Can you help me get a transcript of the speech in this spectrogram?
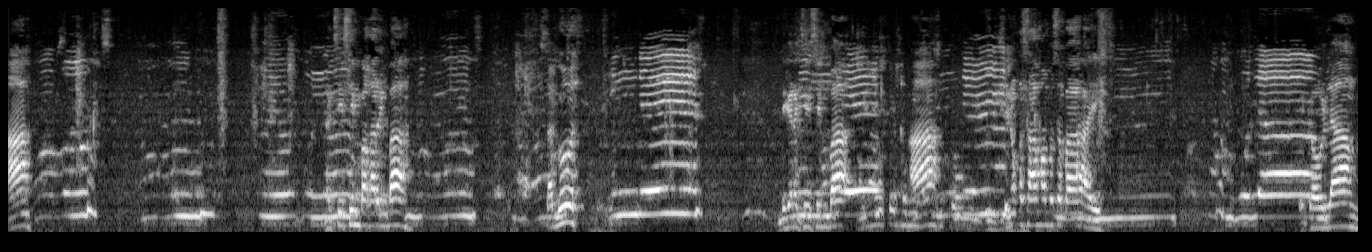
Ha? Ayaw ko na. Nagsisimba ka rin ba? Sagot. Hindi. Hindi ka nagsisimba. Ha? Sino kasama mo sa bahay? Ang bula. Ikaw lang.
